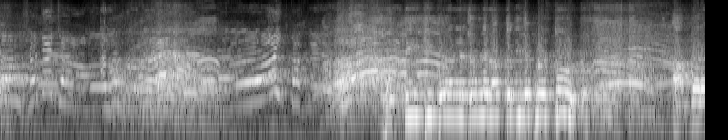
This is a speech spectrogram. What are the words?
সংসদে চালানো এই তাকে সত্যি কি কোরআনের জন্য রক্ত দিতে প্রস্তুত? আপনারা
